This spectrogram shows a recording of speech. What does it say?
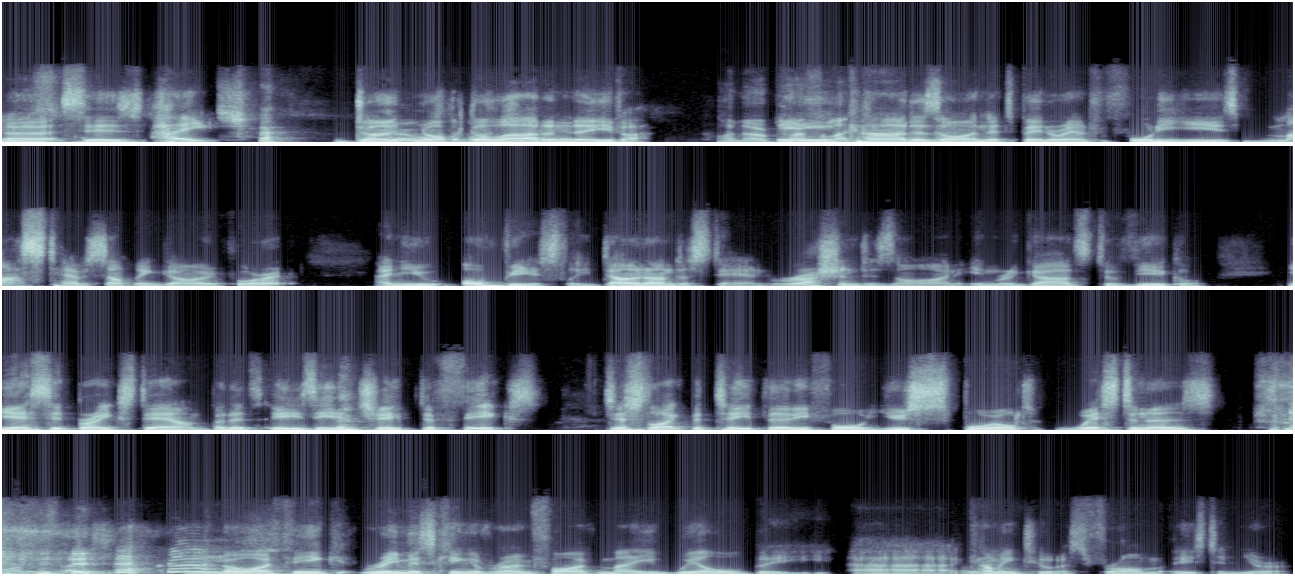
uh, says, hey, don't knock the buy Lada Niva. I know. Any car design that's been around for 40 years must have something going for it. And you obviously don't understand Russian design in regards to vehicle. Yes, it breaks down, but it's easy and cheap to fix. Just like the T34, you spoilt Westerners. Smiley face. Oh, I think Remus King of Rome 5 may well be uh, coming to us from Eastern Europe.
